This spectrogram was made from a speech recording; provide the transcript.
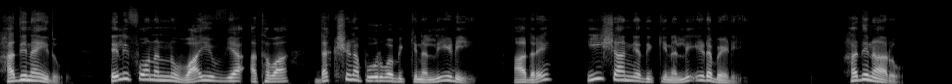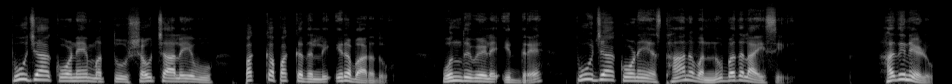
ಹದಿನೈದು, ಟೆಲಿಫೋನನ್ನು ವಾಯುವ್ಯ ಅಥವಾ ದಕ್ಷಿಣ ಪೂರ್ವ ದಿಕ್ಕಿನಲ್ಲಿ ಇಡಿ, ಆದರೆ ಈಶಾನ್ಯ ದಿಕ್ಕಿನಲ್ಲಿ ಇಡಬೇಡಿ. ಹದಿನಾರು, ಪೂಜಾ ಕೋಣೆ ಮತ್ತು ಶೌಚಾಲಯವು ಪಕ್ಕಪಕ್ಕದಲ್ಲಿ ಇರಬಾರದು. ಒಂದು ವೇಳೆ ಇದ್ರೆ ಪೂಜಾ ಕೋಣೆಯ ಸ್ಥಾನವನ್ನು ಬದಲಾಯಿಸಿ. ಹದಿನೇಳು,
